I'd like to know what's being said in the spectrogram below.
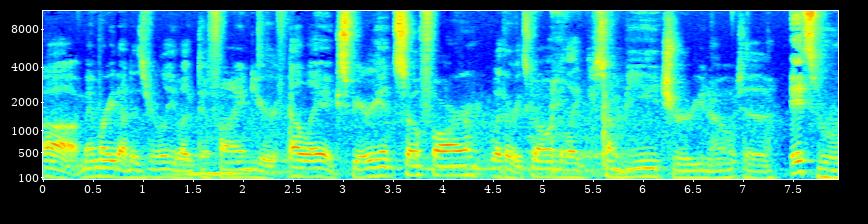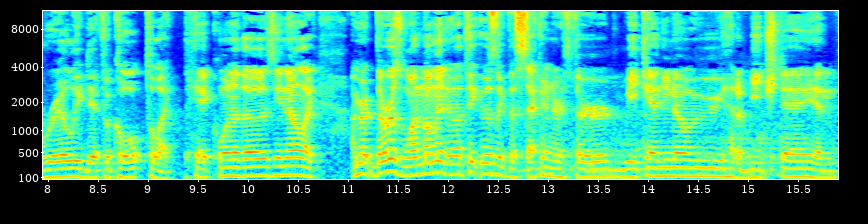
uh, memory that has really like defined your LA experience so far? Whether it's going to like some beach or you know to it's really difficult to like pick one of those. You know, like I remember there was one moment. I think it was like the second or third weekend. You know, we had a beach day and.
